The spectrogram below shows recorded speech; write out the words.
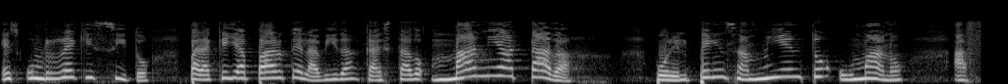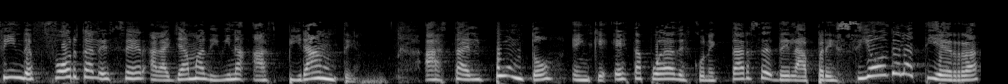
es un requisito para aquella parte de la vida que ha estado maniatada por el pensamiento humano a fin de fortalecer a la llama divina aspirante hasta el punto en que ésta pueda desconectarse de la presión de la tierra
